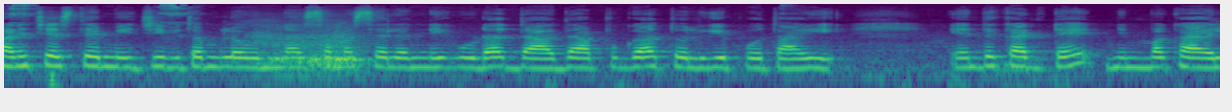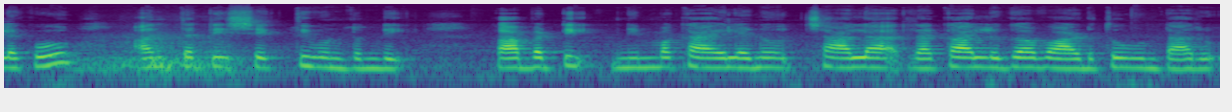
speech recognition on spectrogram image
పని చేస్తే మీ జీవితంలో ఉన్న సమస్యలన్నీ కూడా దాదాపుగా తొలగిపోతాయి. ఎందుకంటే నిమ్మకాయలకు అంతటి శక్తి ఉంటుంది. కాబట్టి నిమ్మకాయలను చాలా రకాలుగా వాడుతూ ఉంటారు.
